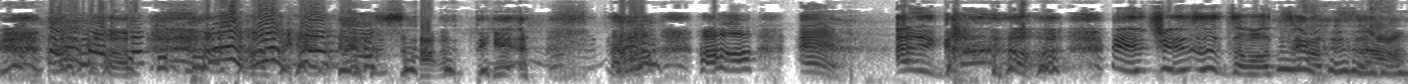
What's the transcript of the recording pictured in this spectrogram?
那个那个便利商店，然后他说：“哎、哎、你刚刚哎、裙子怎么这样子啊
